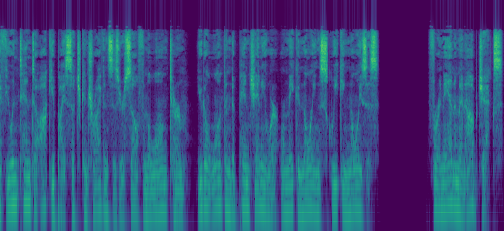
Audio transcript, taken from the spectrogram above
If you intend to occupy such contrivances yourself in the long term, you don't want them to pinch anywhere or make annoying squeaking noises. For inanimate objects,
